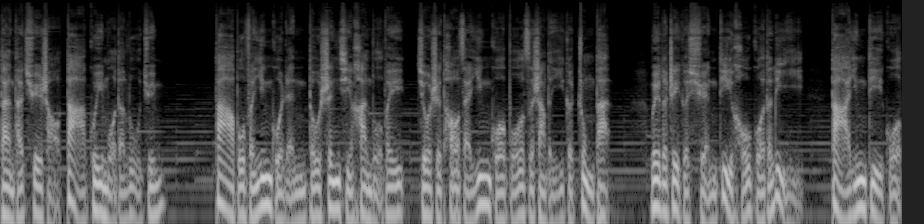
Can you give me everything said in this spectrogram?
但它缺少大规模的陆军。大部分英国人都深信汉诺威就是套在英国脖子上的一个重担。为了这个选帝侯国的利益，大英帝国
